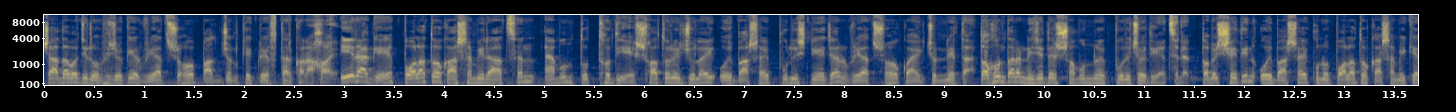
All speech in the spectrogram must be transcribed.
চাঁদাবাজির অভিযোগে রিয়াদ সহ পাঁচজনকে গ্রেফতার করা হয়। এর আগে পলাতক আসামিরা আছেন, এমন তথ্য দিয়ে সতেরোই জুলাই ওই বাসায় পুলিশ নিয়ে যান রিয়াদ সহ কয়েকজন নেতা। তখন তারা নিজেদের সমন্বয়ে পরিচয় দিয়েছিলেন। তবে সেদিন ওই বাসায় কোনো পলাতক আসামিকে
